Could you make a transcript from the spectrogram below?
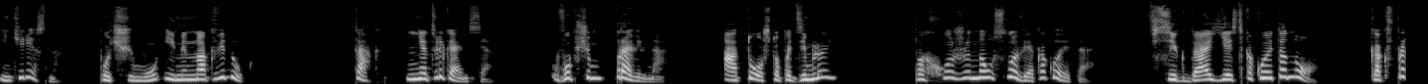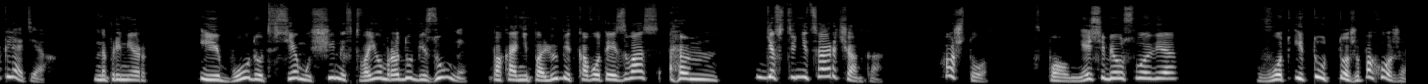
Интересно, почему именно акведук? Так, не отвлекаемся. В общем, правильно. А то, что под землей, похоже на условие какое-то. Всегда есть какое-то «но», как в проклятиях. Например, «И будут все мужчины в твоем роду безумны, пока не полюбит кого-то из вас, эм, девственница-арчанка». А что, вполне себе условия. Вот и тут тоже похоже.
